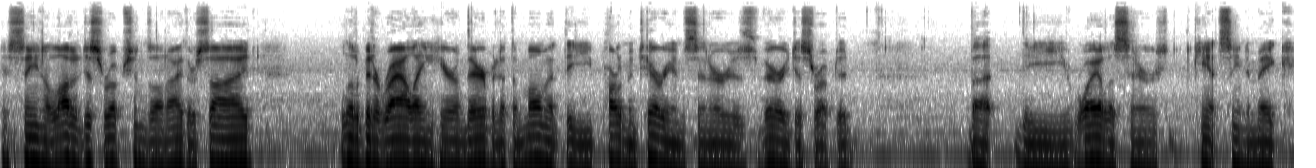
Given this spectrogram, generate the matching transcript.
is seeing a lot of disruptions on either side, a little bit of rallying here and there, but at the moment the parliamentarian center is very disrupted. But the royalist center can't seem to make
